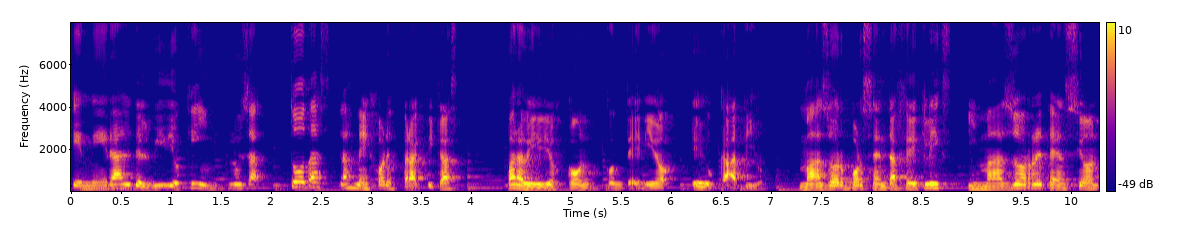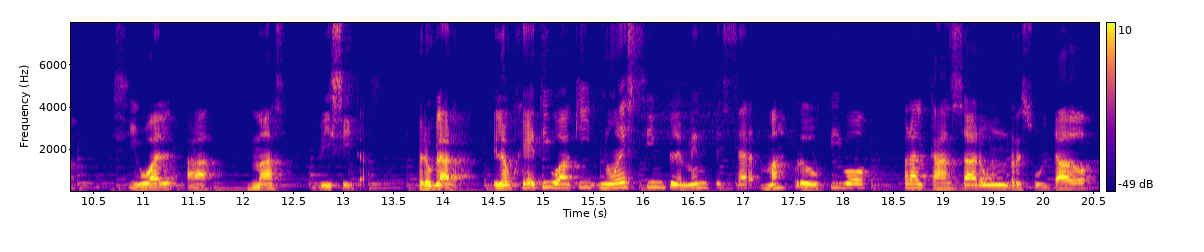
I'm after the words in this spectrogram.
general del vídeo que incluya todas las mejores prácticas para vídeos con contenido educativo. Mayor porcentaje de clics y mayor retención es igual a más visitas. Pero claro, el objetivo aquí no es simplemente ser más productivo para alcanzar un resultado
